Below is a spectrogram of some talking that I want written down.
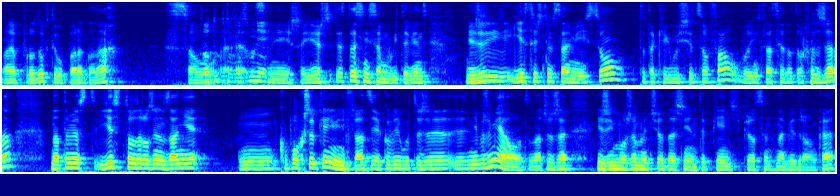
ale produkty po paragonach są mniejsze. I jeszcze to jest, to jest niesamowite, więc jeżeli jesteś w tym samym miejscu, to tak jakbyś się cofał, bo inflacja to trochę zżera, natomiast jest to rozwiązanie mm, ku pokrzepieniu inflacji, jakkolwiek by to że nie brzmiało. To znaczy, że jeżeli możemy Ci oddać, nie wiem, te 5% na Biedronkę,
